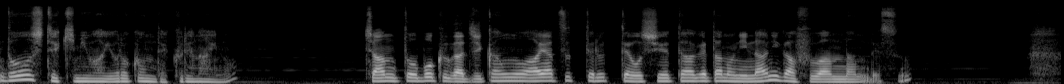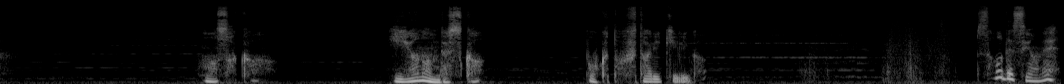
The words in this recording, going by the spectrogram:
どうして君は喜んでくれないの？ちゃんと僕が時間を操ってるって教えてあげたのに何が不安なんです？まさか、嫌なんですか？僕と二人きりが。そうですよね。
